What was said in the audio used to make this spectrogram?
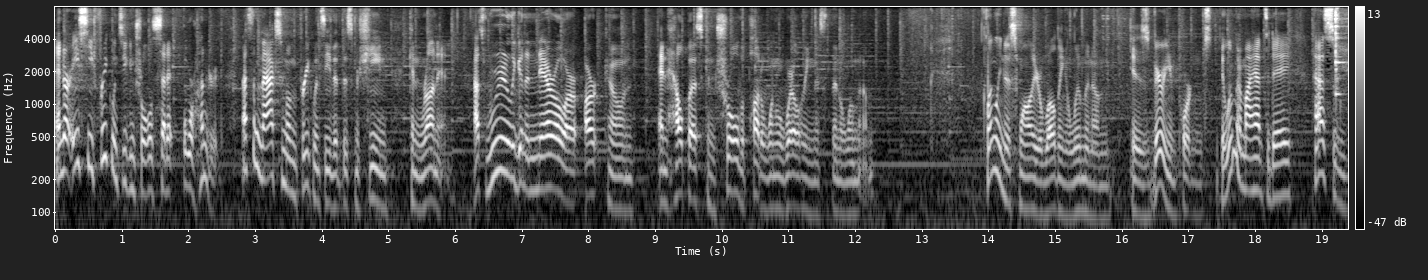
And our AC frequency control is set at 400. That's the maximum frequency that this machine can run in. That's really gonna narrow our arc cone and help us control the puddle when we're welding this thin aluminum. Cleanliness while you're welding aluminum is very important. The aluminum I have today has some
